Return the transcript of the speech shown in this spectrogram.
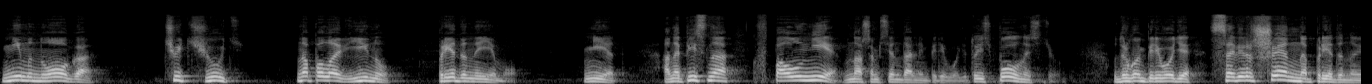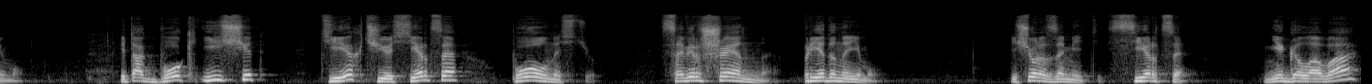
немного, чуть-чуть, наполовину преданы Ему». Нет. А написано «вполне» в нашем синдальном переводе, то есть полностью. В другом переводе «совершенно предано Ему». Итак, Бог ищет тех, чье сердце полностью, совершенно предано Ему. Еще раз заметьте, сердце не голова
